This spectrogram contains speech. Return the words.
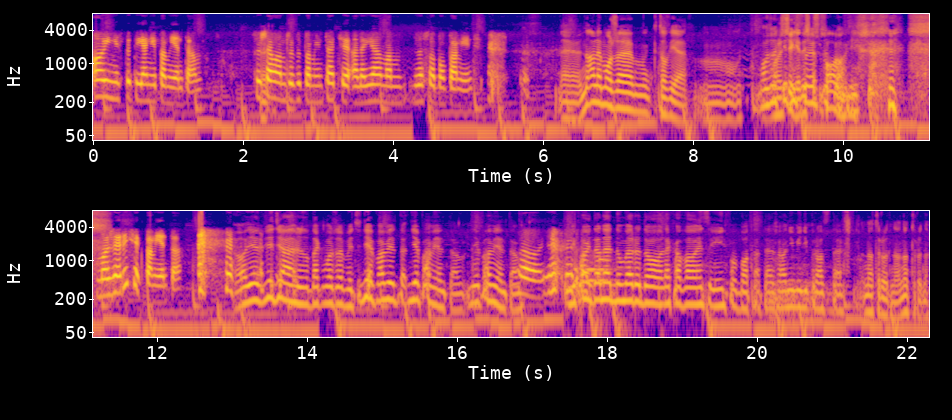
Oj, niestety ja nie pamiętam. Słyszałam, że Wy pamiętacie, ale ja mam za sobą pamięć. E, No ale może, m, kto wie, mm, Może możecie kiedyś kiedyś przypomnieć. Może Rysiek pamięta. O, nie wiedziałem, że to tak może być. Nie, pamięta, nie pamiętam, nie pamiętam. No. Nie pamiętam nawet numeru do Lecha Wałęsy i Infobota też, oni mieli proste. No trudno, no trudno.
